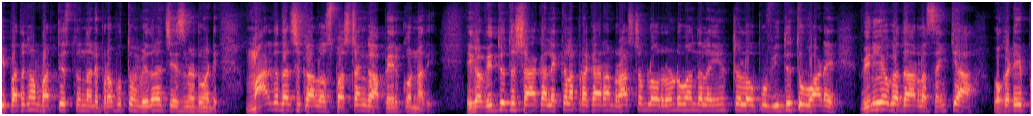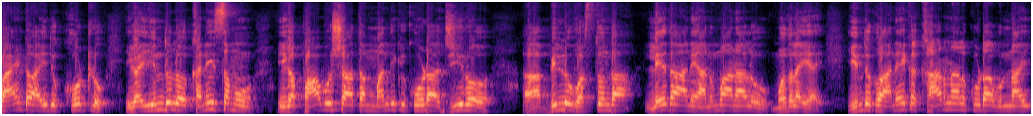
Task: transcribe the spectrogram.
ఈ పథకం వర్తిస్తుందని ప్రభుత్వం విడుదల చేసినటువంటి మార్గదర్శకాలు స్పష్టంగా పేర్కొన్నది. ఇక విద్యుత్ శాఖ లెక్కల ప్రకారం రాష్ట్రంలో రెండు వందల యూనిట్ల లోపు విద్యుత్ వాడే వినియోగదారుల సంఖ్య ఒకటి పాయింట్ ఐదు కోట్లు. ఇక ఇందులో కనీసము ఇక పావు శాతం మందికి కూడా జీరో బిల్లు వస్తుందా లేదా అనే అనుమానాలు మొదలయ్యాయి. ఇందుకు అనేక కారణాలు కూడా ఉన్నాయి.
